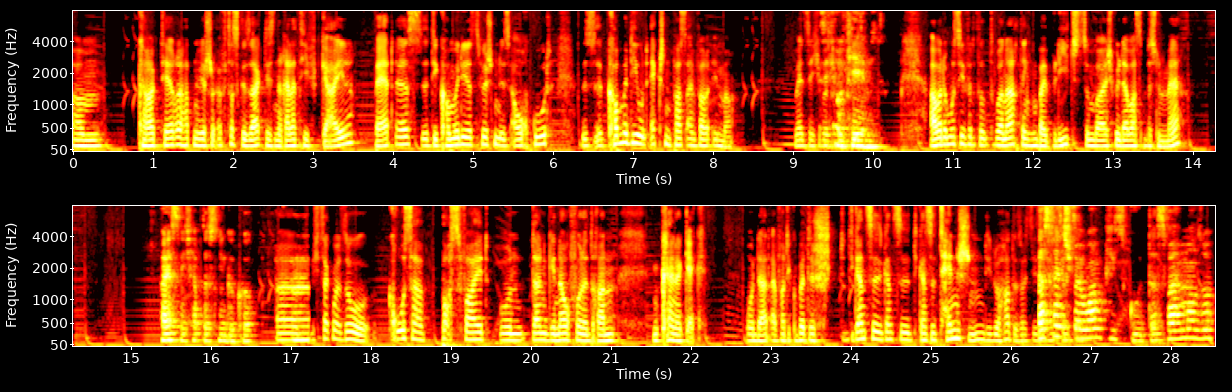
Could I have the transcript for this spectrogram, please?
Ähm, Charaktere hatten wir schon öfters gesagt, die sind relativ geil, badass. Die Comedy dazwischen ist auch gut. Äh, Comedy und Action passt einfach immer. Wenn übertrieben Okay. Aber da muss ich wieder drüber nachdenken, bei Bleach zum Beispiel, da war es ein bisschen mehr. Weiß nicht, ich habe das nie geguckt. Äh, ich sag mal so, großer Bossfight und dann genau vorne dran ein kleiner Gag. Und da hat einfach die komplette, die ganze, ganze, die ganze Tension, die du hattest. weißt Das fand ich bei One Piece gut. Das war immer so,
